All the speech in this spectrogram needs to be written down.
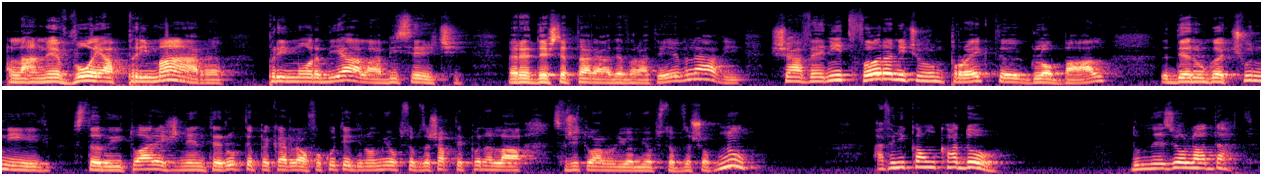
la nevoia primară, primordială a bisericii, redeșteptarea adevăratei evlavii. Și a venit fără niciun proiect global de rugăciuni stăruitoare și neîntrerupte pe care le-au făcut ei din 1887 până la sfârșitul anului 1888. Nu! A venit ca un cadou. Dumnezeu l-a dat.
